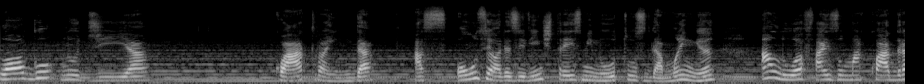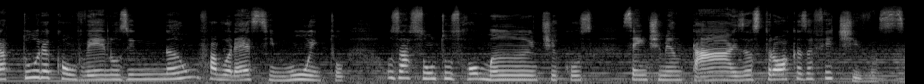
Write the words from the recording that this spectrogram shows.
Logo no dia 4 ainda, às 11 horas e 23 minutos da manhã, a Lua faz uma quadratura com Vênus e não favorece muito os assuntos românticos, sentimentais, as trocas afetivas.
